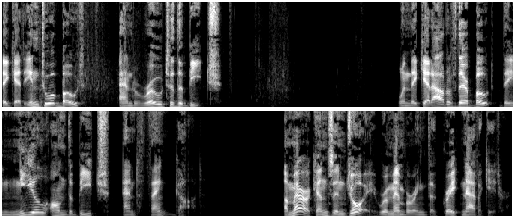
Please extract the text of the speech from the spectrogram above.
They get into a boat and row to the beach. When they get out of their boat, they kneel on the beach and thank God. Americans enjoy remembering the great navigator.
